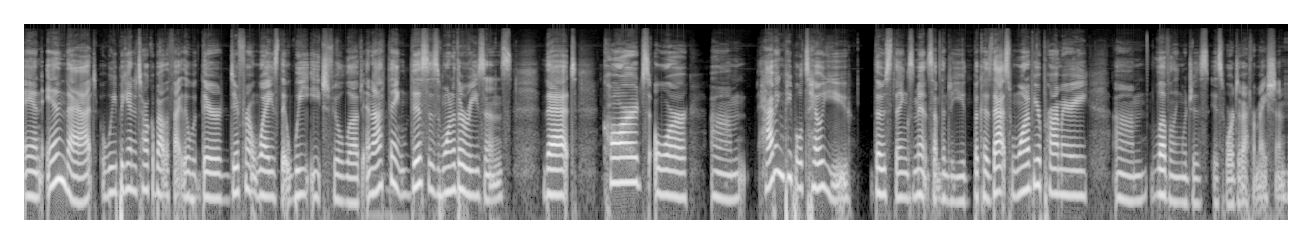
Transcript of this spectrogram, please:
And in that, we begin to talk about the fact that there are different ways that we each feel loved. And I think this is one of the reasons that cards or um, having people tell you those things meant something to you because that's one of your primary um, love languages is words of affirmation.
